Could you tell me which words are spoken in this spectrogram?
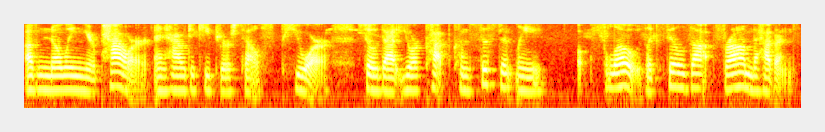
of knowing your power and how to keep yourself pure so that your cup consistently flows like fills up from the heavens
